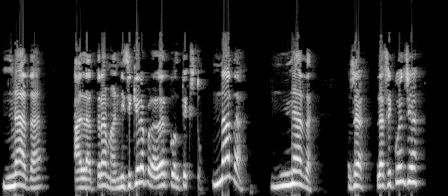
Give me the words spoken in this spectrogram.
nada a la trama, ni siquiera para dar contexto. Nada, nada. O sea, la secuencia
